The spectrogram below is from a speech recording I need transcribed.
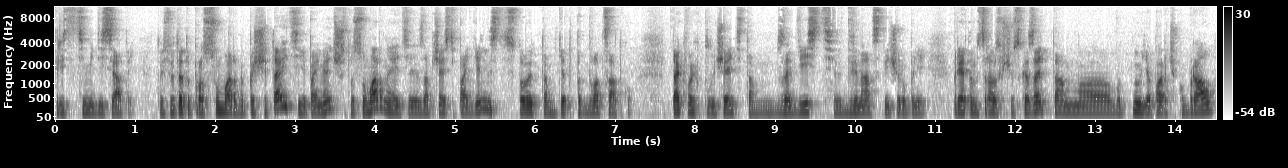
370. То есть вот это просто суммарно посчитайте и поймете, что суммарно эти запчасти по отдельности стоят там где-то под двадцатку. Так вы их получаете там за 10-12 тысяч рублей. При этом сразу хочу сказать, там э, вот, ну, я парочку брал,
